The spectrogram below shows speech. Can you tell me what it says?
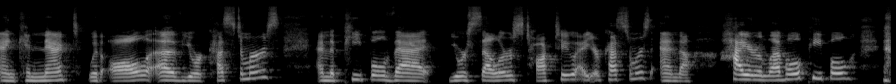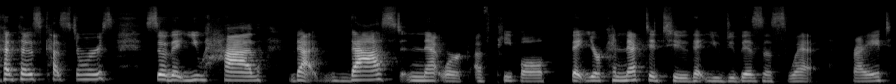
and connect with all of your customers and the people that your sellers talk to at your customers and the higher level people at those customers so that you have that vast network of people that you're connected to that you do business with right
